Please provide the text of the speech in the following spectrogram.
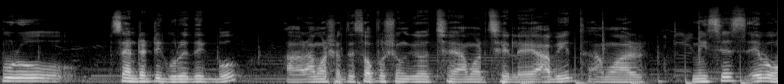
পুরো সেন্টারটি ঘুরে দেখব। আর আমার সাথে সফরসঙ্গী হচ্ছে আমার ছেলে আবিদ, আমার মিসেস এবং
